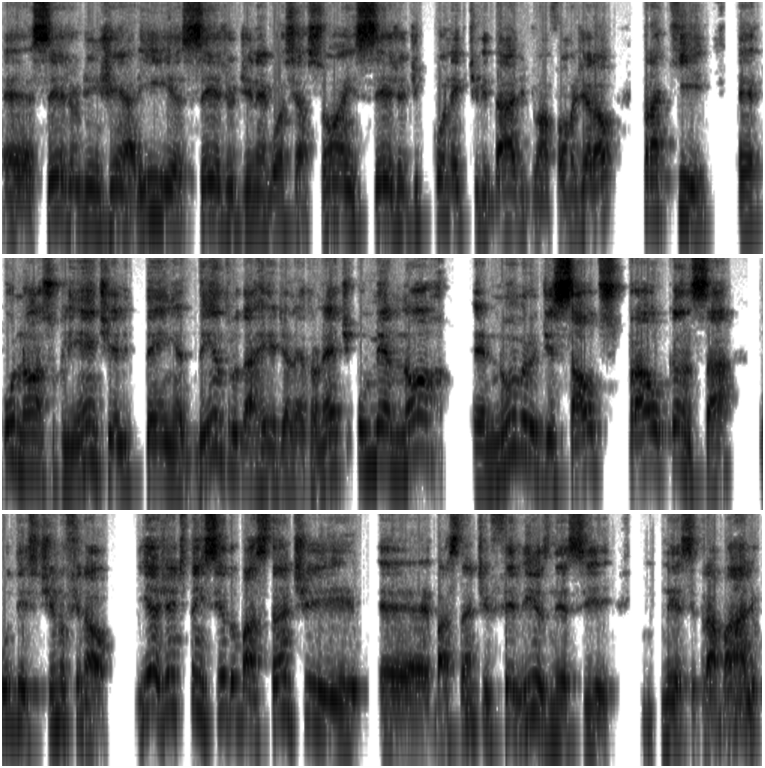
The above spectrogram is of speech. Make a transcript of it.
é, seja de engenharia, seja de negociações, seja de conectividade de uma forma geral, para que é, o nosso cliente ele tenha dentro da rede Eletronet o menor é, número de saltos para alcançar o destino final. E a gente tem sido bastante, é, bastante feliz nesse, nesse trabalho,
